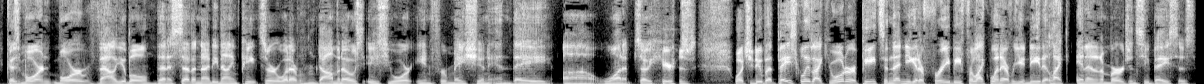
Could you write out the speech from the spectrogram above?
because more and more valuable than a seven ninety nine pizza or whatever from Domino's is your information, and they uh, want it. So here's what you do. But basically, like you order a pizza and then you get a freebie for like whenever you need it, like in an emergency basis.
